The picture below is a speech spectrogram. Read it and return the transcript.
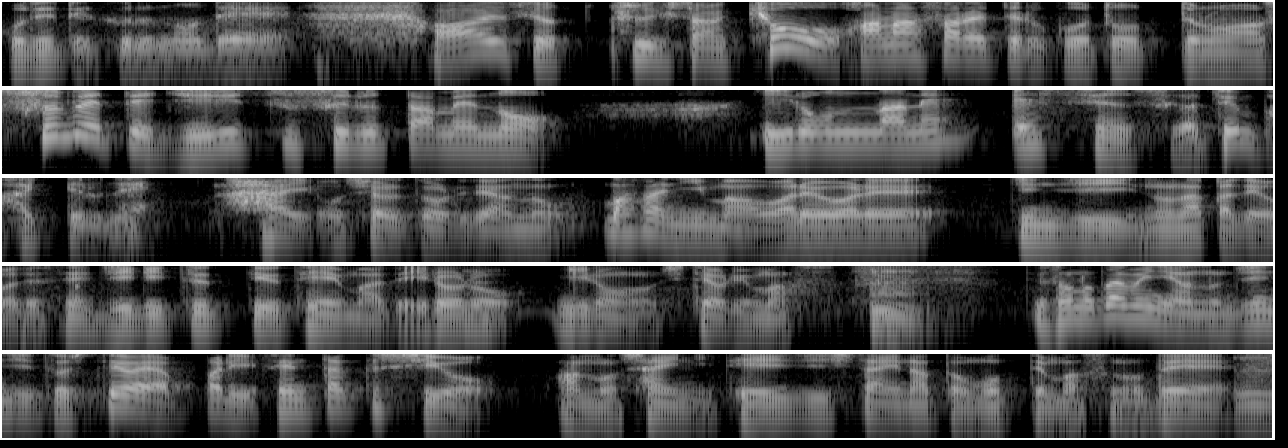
こう出てくるのであれですよ鈴木さん今日話されてることっていうのは全て自立するためのいろんなねエッセンスが全部入ってるね。はいおっしゃる通りであのまさに今我々人事の中ではですね自立っていうテーマでいろいろ議論しております。うんでそのためにあの人事としてはやっぱり選択肢をあの社員に提示したいなと思ってますので、うん。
